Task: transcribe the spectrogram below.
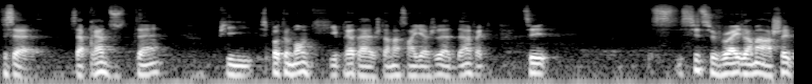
ça, ça prend du temps. Puis c'est pas tout le monde qui est prêt à justement s'engager là-dedans. Fait que, tu sais, si tu veux être vraiment en shape,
